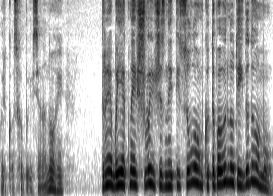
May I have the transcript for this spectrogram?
Горько схопився на ноги. Треба якнайшвидше знайти соломку та повернути їх додому.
